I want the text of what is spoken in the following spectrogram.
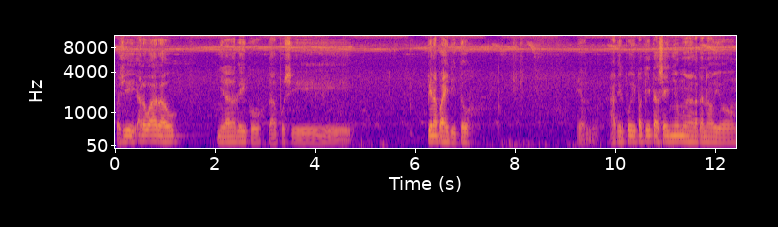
Kasi araw-araw nilalagay ko tapos eh, pinapahid dito. Yan. Akin po ipakita sa inyo mga katanaw yung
